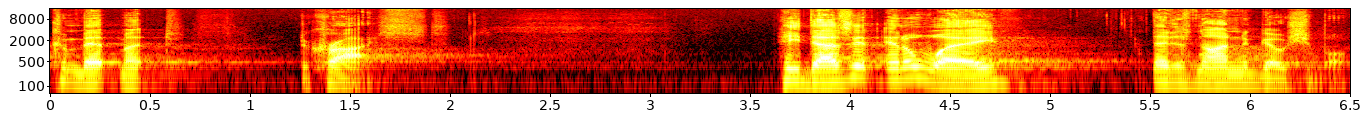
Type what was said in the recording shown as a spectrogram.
commitment to Christ. He does it in a way that is non negotiable.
